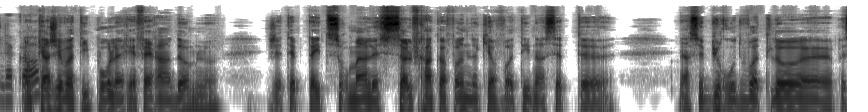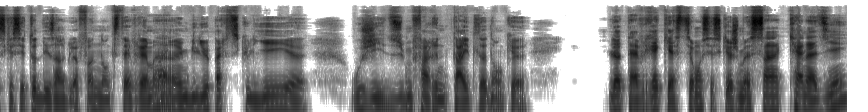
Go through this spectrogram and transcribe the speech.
D'accord. Donc, quand j'ai voté pour le référendum, j'étais peut-être sûrement le seul francophone là, qui a voté dans cette dans ce bureau de vote-là, euh, parce que c'est tous des anglophones. Donc, c'était vraiment un milieu particulier euh, où j'ai dû me faire une tête. Là. Donc, euh, là, ta vraie question, c'est est-ce que je me sens canadien?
